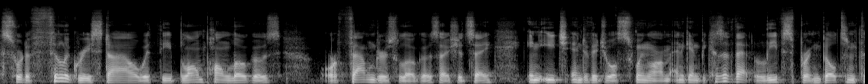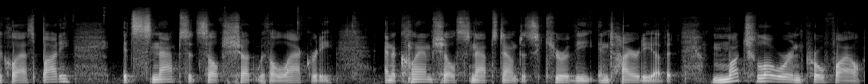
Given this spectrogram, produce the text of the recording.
sort of filigree style with the Blancpain logos or founders logos, I should say, in each individual swing arm. And again, because of that leaf spring built into the clasp body, it snaps itself shut with alacrity. And a clamshell snaps down to secure the entirety of it. Much lower in profile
